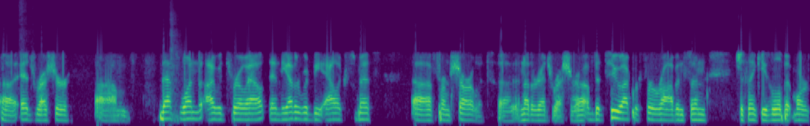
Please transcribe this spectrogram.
uh, edge rusher. Um, that's one I would throw out, and the other would be Alex Highsmith uh, from Charlotte, uh, another edge rusher. Of the two, I prefer Robinson. Just think he's a little bit more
